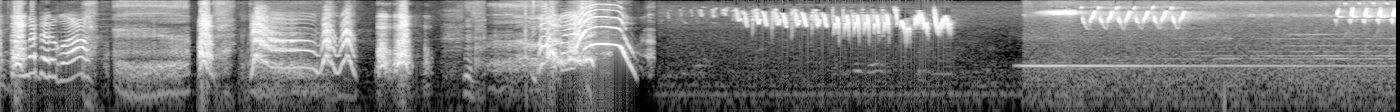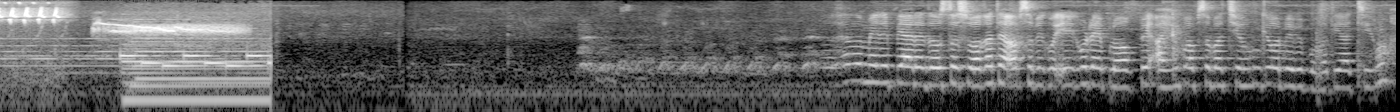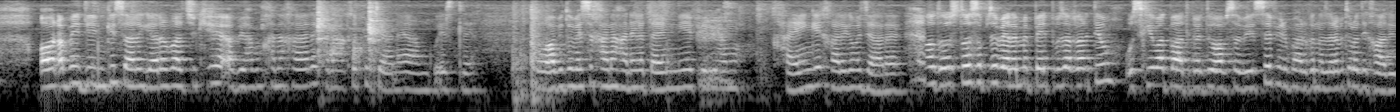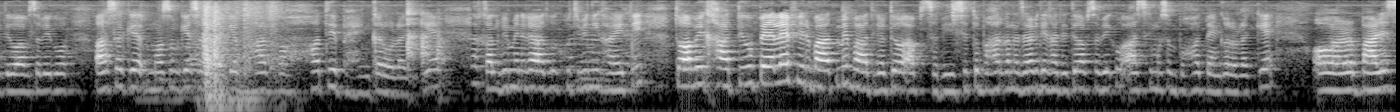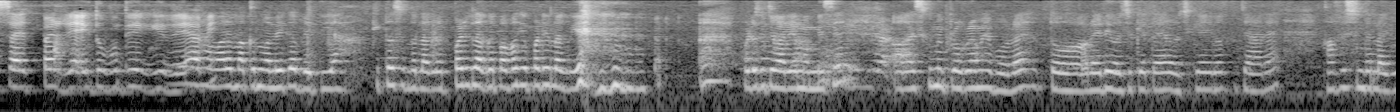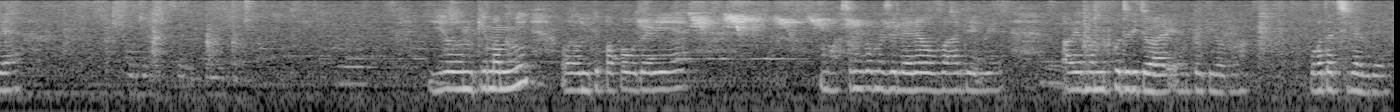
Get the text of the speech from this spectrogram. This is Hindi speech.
दूँगा तेरे को हाँ? हेलो मेरे प्यारे दोस्तों, स्वागत है आप सभी को एक और नए ब्लॉग पे। आई होप आप सब अच्छे होंगे और मैं भी बहुत ही अच्छी हूँ। और अभी दिन के साढ़े ग्यारह बज चुके हैं। अभी हम खाना खा रहे हैं, खाना खा के फिर जाना है हमको इसलिए। तो अभी तो वैसे खाना खाने का टाइम नहीं है, फिर भी हम खाएँगे, खाने के बाद जा रहा है। और दोस्तों, सबसे पहले मैं पेट पूजा करती हूँ, उसके बाद बात करती हूँ आप सभी से, फिर बाहर का नज़ारा भी थोड़ा दिखा देती हूँ आप सभी को। आज का के मौसम कैसा हो रहा है बाहर बहुत ही भयंकर हो रखी है। कल भी मैंने रात को कुछ भी नहीं खाई थी तो अभी खाती हूँ पहले, फिर बाद में बात करती हूँ आप सभी से। तो बाहर का नज़ारा भी दिखा देती हूँ आप सभी को, आज के मौसम बहुत भयंकर हो रखी है। और बारिश साइड पर एक दो बूंदी गिर रहे हैं हमारे मकन वाले का बेटिया, कितना सुंदर लग रहा है पढ़ी लग रहा है, पापा की पढ़ी लग रही है। फ़ोटो खिंचवा रही है मम्मी से। स्कूल में प्रोग्राम है बोल रहा है तो रेडी हो चुके, तैयार हो चुके हैं लोग जा रहे हैं। काफ़ी सुंदर लग रहा है। ये उनकी मम्मी और उनके पापा उधर ही है। मौसम को मज़े ले रहे हैं, वो बाहर देख रहे हैं। और ये मम्मी खुद की खिंचवा रहे हैं बेटियों को बहुत अच्छी लग रही है।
